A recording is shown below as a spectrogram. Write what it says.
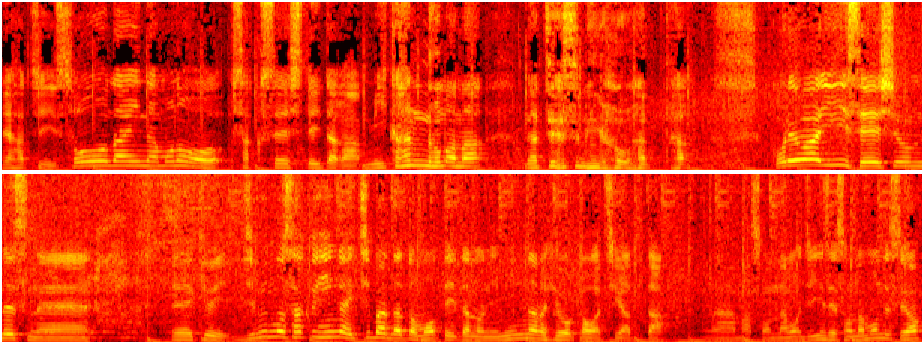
な。8位壮大なものを作成していたが未完のまま夏休みが終わった。これはいい青春ですね、えー9位自分の作品が一番だと思っていたのにみんなの評価は違った。あまあそんなもん人生そんなもんですよ、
